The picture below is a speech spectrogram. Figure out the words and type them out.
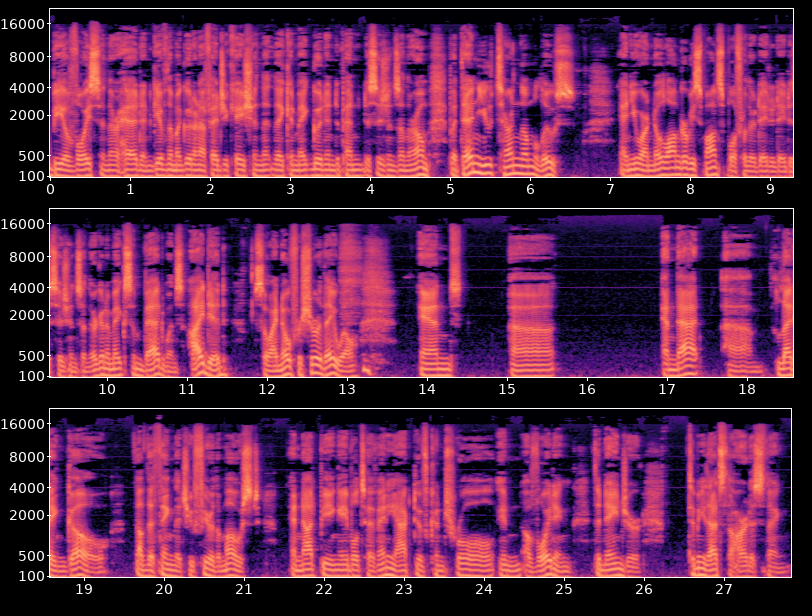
be a voice in their head and give them a good enough education that they can make good independent decisions on their own. But then you turn them loose and you are no longer responsible for their day to day decisions. And they're going to make some bad ones. I did, so I know for sure they will. and, uh, and that, um, letting go of the thing that you fear the most and not being able to have any active control in avoiding the danger, to me, that's the hardest thing.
